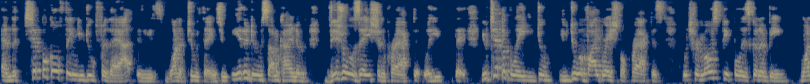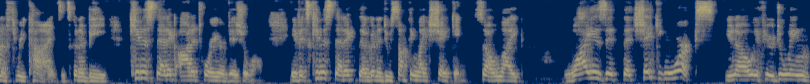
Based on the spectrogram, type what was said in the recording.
And the typical thing you do for that is one of two things. You either do some kind of visualization practice. Well, you, you typically do, you do a vibrational practice, which for most people is going to be one of three kinds. It's going to be kinesthetic, auditory, or visual. If it's kinesthetic, they're going to do something like shaking. So like, why is it that shaking works? You know, if you're doing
